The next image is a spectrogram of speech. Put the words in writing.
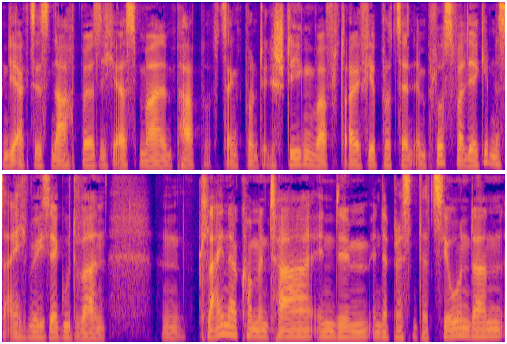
und die Aktie ist nachbörslich erstmal ein paar Prozentpunkte gestiegen, war drei, vier Prozent im Plus, weil die Ergebnisse eigentlich wirklich sehr gut waren ein kleiner Kommentar in dem, in der Präsentation dann,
